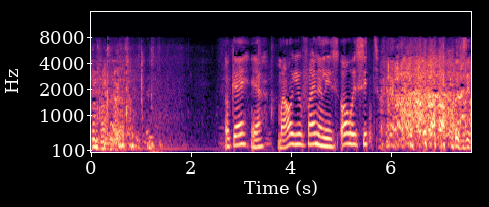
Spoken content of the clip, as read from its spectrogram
okay, yeah. Now you finally always sit. always sit.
